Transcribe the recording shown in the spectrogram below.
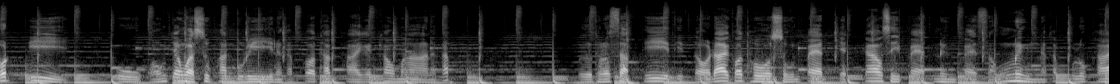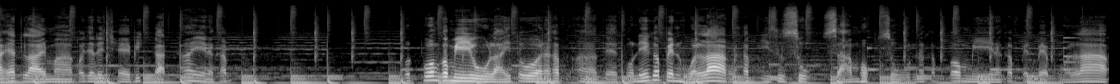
รถที่อู่ของจังหวัดสุพรรณบุรีนะครับ ก็ทักทายกันเข้ามานะครับเบอร์โทรศัพท์ที่ติดต่อได้ก็โทร 0879481821 นะครับคุณลูกค้าแอดไลน์มาก็จะได้แชร์พิกัดให้นะครับ รถพ่วงก็มีอยู่หลายตัวนะครับแต่ตัวนี้ก็เป็นหัวลากนะครับ Isuzu 360 นะครับก็มีนะครับเป็นแบบหัวลาก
